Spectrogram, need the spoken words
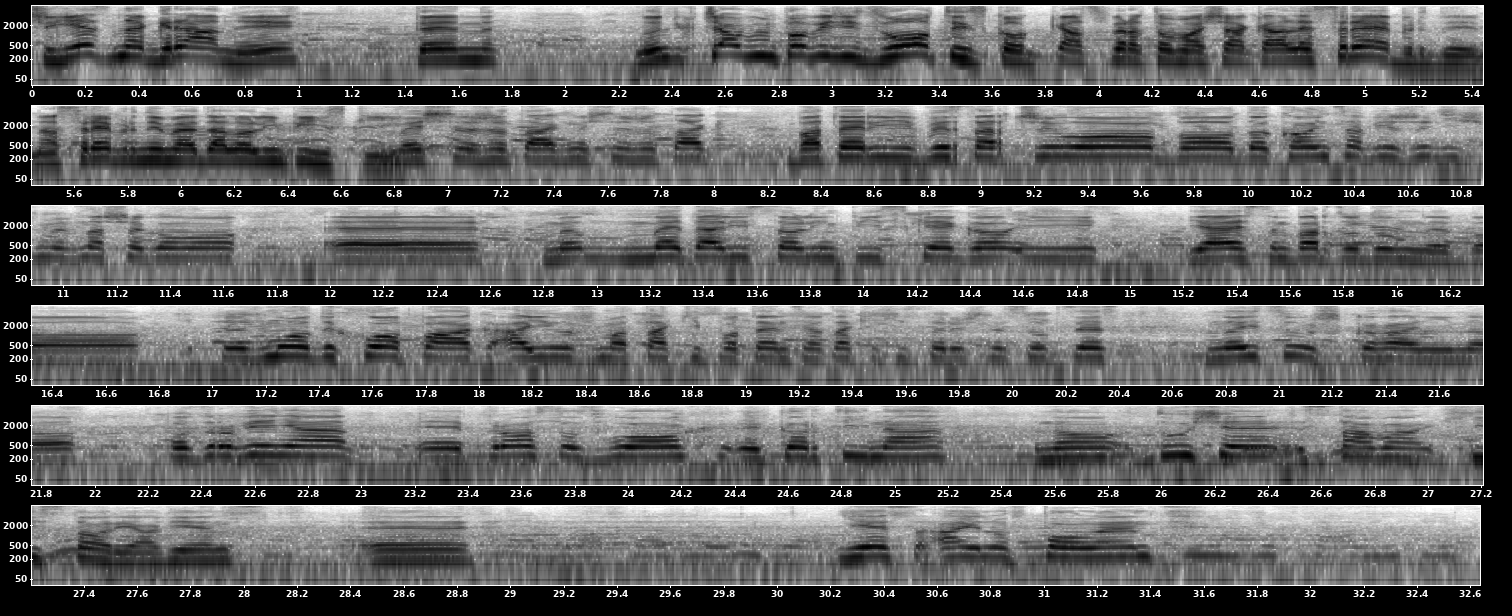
Czy jest nagrany ten, no chciałbym powiedzieć złoty skok Kacpra Tomasiaka, ale srebrny, na srebrny medal olimpijski. Myślę, że tak, myślę, że tak. Baterii wystarczyło, bo do końca wierzyliśmy w naszego e, me- medalistę olimpijskiego i ja jestem bardzo dumny, bo to jest młody chłopak, a już ma taki potencjał, taki historyczny sukces. No i cóż, kochani, no pozdrowienia e, prosto z Włoch, e, Cortina. No tu się stała historia, więc e, jest I Love Poland.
